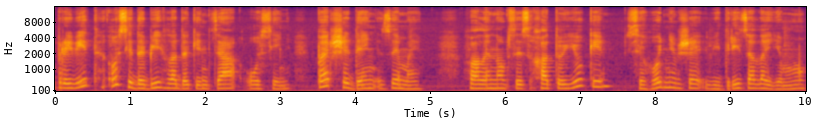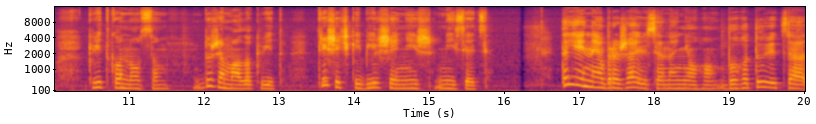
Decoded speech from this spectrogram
привіт! Ось і добігла до кінця осінь, перший день зими. Фаленопсис хатуюки сьогодні вже відрізала йому квітконосом. Дуже мало квіт, трішечки більше, ніж місяць. Та я й не ображаюся на нього, бо готуються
